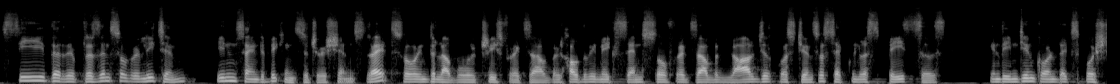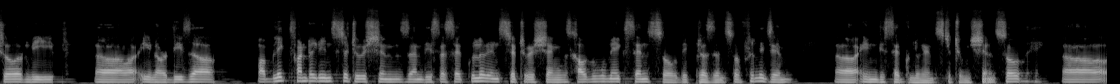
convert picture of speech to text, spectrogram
see the presence of religion in scientific institutions, right? So in the laboratories, for example, how do we make sense of, for example, larger questions of secular spaces? In the Indian context, for sure, surely, uh, you know, these are public funded institutions and these are secular institutions. How do we make sense of the presence of religion uh, in the secular institutions? So, uh,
